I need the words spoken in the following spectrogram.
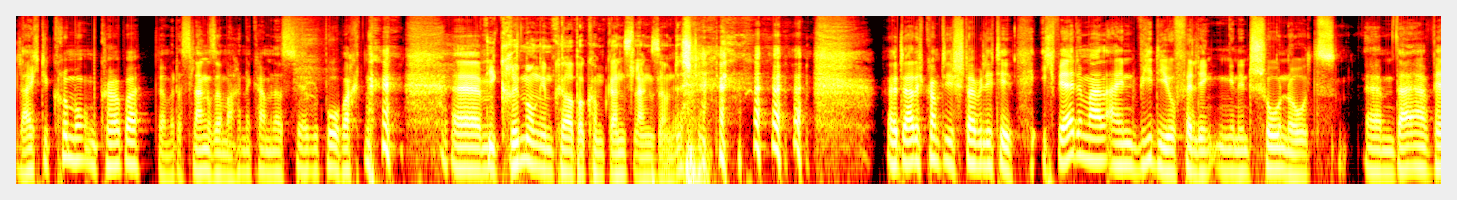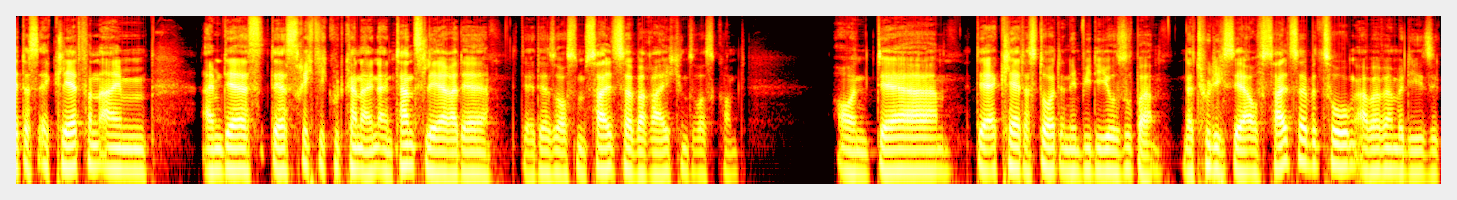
leichte Krümmung im Körper, wenn wir das langsam machen, dann kann man das sehr gut beobachten. ähm, die Krümmung im Körper kommt ganz langsam, das stimmt. Äh, dadurch kommt die Stabilität. Ich werde mal ein Video verlinken in den Show Notes. Ähm, da wird das erklärt von einem, einem der es richtig gut kann, ein, ein Tanzlehrer, der, der, der so aus dem Salsa-Bereich und sowas kommt. Und der, der erklärt das dort in dem Video super. Natürlich sehr auf Salsa bezogen, aber wenn wir diese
